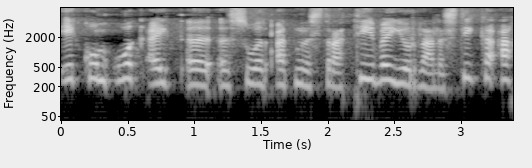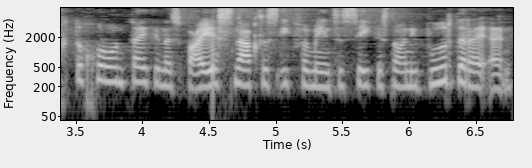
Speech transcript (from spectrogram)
Ek kom ook uit 'n 'n soort administratiewe journalistieke agtergrond uit en is baie snaaks as ek vir mense sê ek is nou in die boerdery in,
